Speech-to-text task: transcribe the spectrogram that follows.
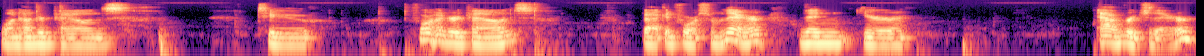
100 pounds to 400 pounds back and forth from there, then your average there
